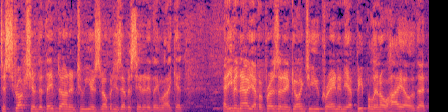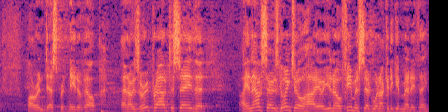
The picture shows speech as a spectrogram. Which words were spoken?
destruction that they've done in two years, nobody's ever seen anything like it. And even now, you have a president going to Ukraine, and you have people in Ohio that are in desperate need of help. And I was very proud to say that I announced I was going to Ohio. You know, FEMA said we're not going to give them anything.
